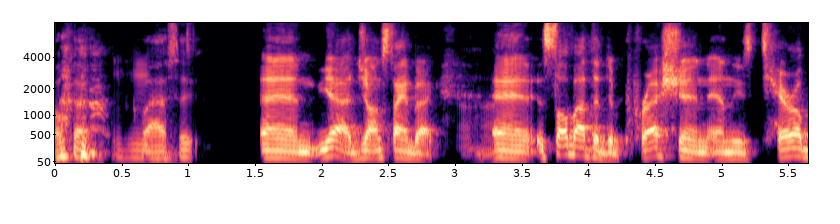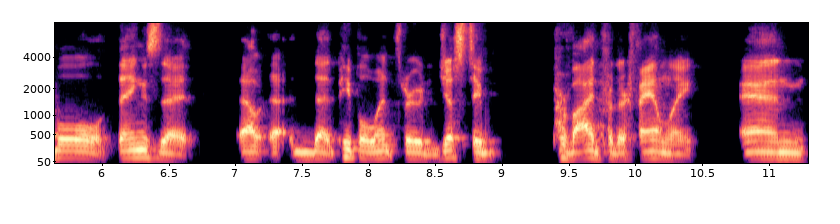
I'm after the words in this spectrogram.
Okay. mm-hmm. Classic. And yeah, John Steinbeck. Uh-huh. And it's all about the depression and these terrible things that, uh, that people went through just to provide for their family. And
